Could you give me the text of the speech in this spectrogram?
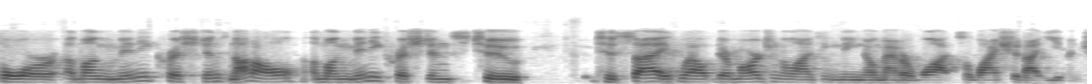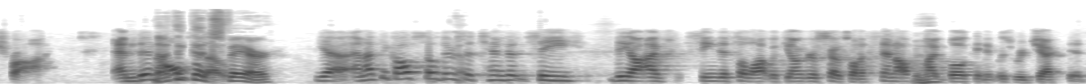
for among many Christians, not all, among many Christians to to say, well, they're marginalizing me no matter what, so why should I even try? And then I also, think that's fair. Yeah, and I think also there's a tendency. You know, I've seen this a lot with younger scholars. When I sent off my uh-huh. book and it was rejected,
